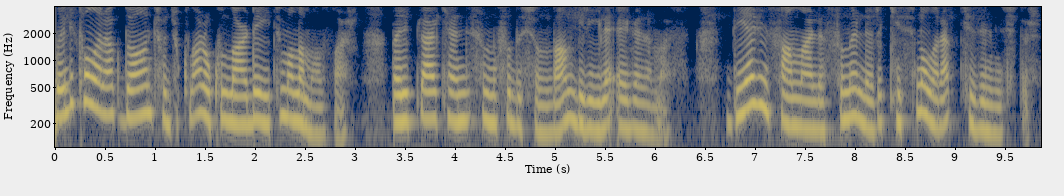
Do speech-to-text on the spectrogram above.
Dalit olarak doğan çocuklar okullarda eğitim alamazlar. Dalitler kendi sınıfı dışından biriyle evlenemez. Diğer insanlarla sınırları kesin olarak çizilmiştir.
